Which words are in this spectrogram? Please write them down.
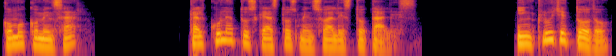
¿Cómo comenzar? Calcula tus gastos mensuales totales. Incluye todo,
